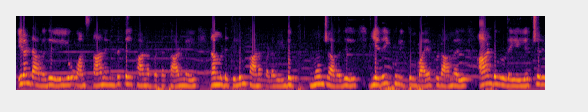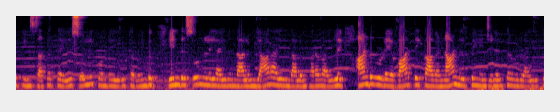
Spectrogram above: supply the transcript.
இரண்டாவது யோவான் காண இடத்தில் காணப்பட்ட தாழ்மை நம்மிடத்திலும் காணப்பட வேண்டும். மூன்றாவது எதை குறித்தும் பயப்படாமல் ஆண்டவருடைய எச்சரிப்பின் சத்தத்தை சொல்லிக் கொண்டே இருக்க வேண்டும். எந்த சூழ்நிலையாயிருந்தாலும் யாராயிருந்தாலும் பரவாயில்லை. ஆண்டவருடைய வார்த்தைக்காக நான் நிற்பேன் என்று நிற்கிறவர்களாய் இருக்க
